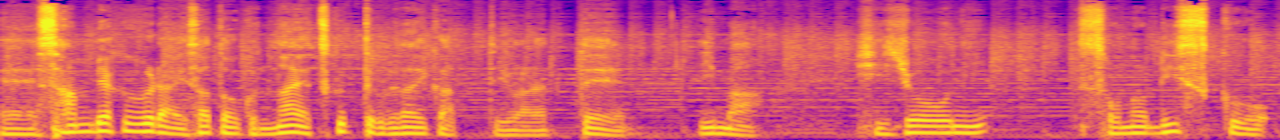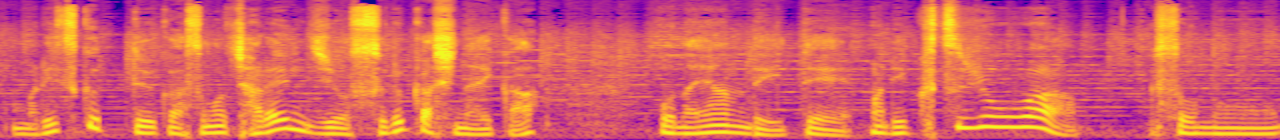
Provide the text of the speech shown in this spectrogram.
えー、300ぐらい佐藤君苗作ってくれないかって言われて今非常にそのリスクを、まあ、リスクっていうかそのチャレンジをするかしないかを悩んでいて、まあ、理屈上はその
